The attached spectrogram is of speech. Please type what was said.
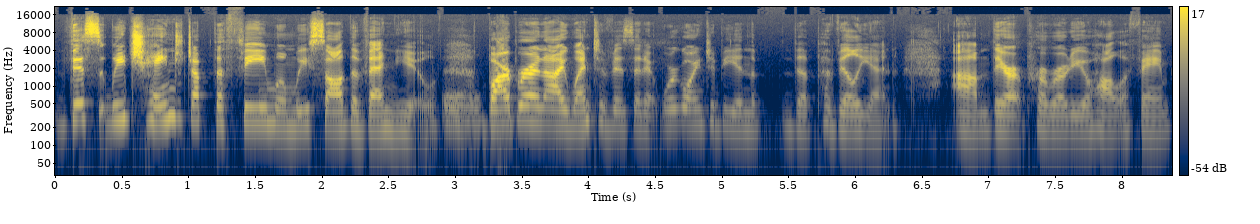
this we changed up the theme when we saw the venue. Barbara and I went to visit it. We're going to be in the, the pavilion um, there at Pro Rodeo Hall of Fame.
